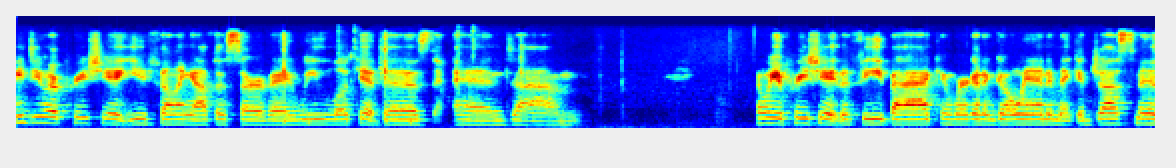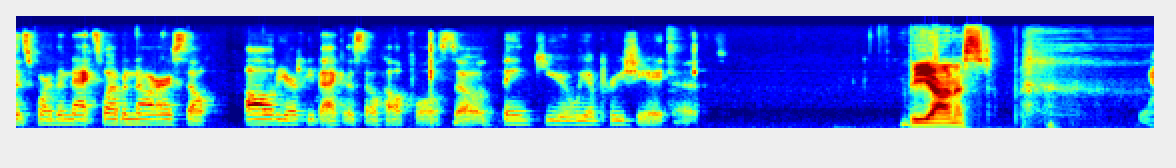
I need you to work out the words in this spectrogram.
We do appreciate you filling out the survey. We look at this and um, and we appreciate the feedback and we're going to go in and make adjustments for the next webinar. So all of your feedback is so helpful. So thank you. We appreciate it. Be honest.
